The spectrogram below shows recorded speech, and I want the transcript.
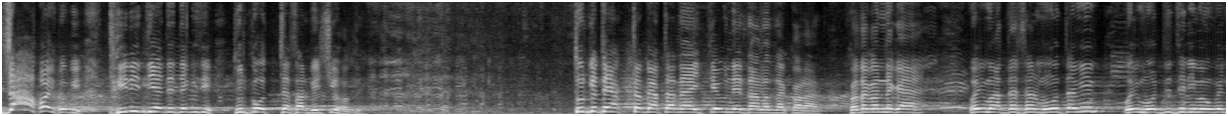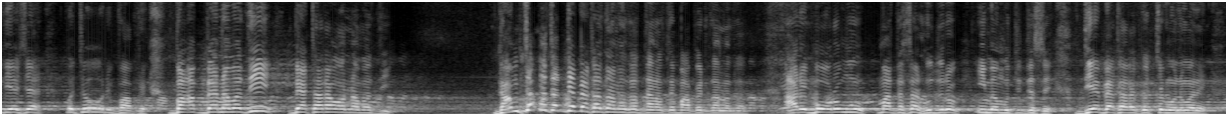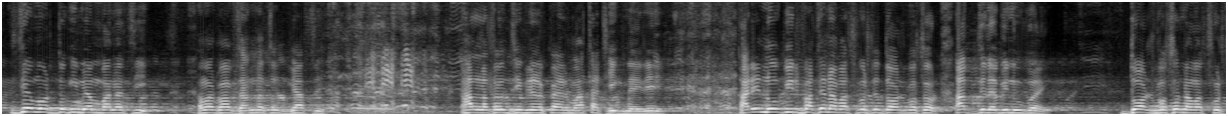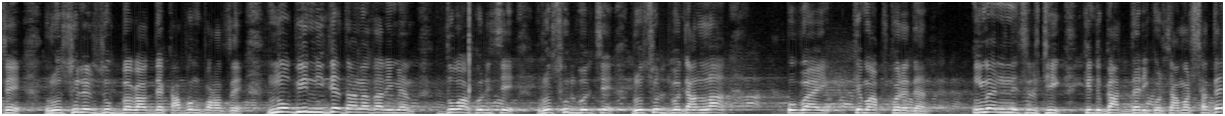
যা হয় হবি, ফিরি দিয়ে দেখেছি তোরকে অত্যাচার বেশি হবে। তোরকে তো একটা বেটা নাই, কেউ নেই জানাজা করার। কথা কন না? ওই মাদ্রাসার মোহতামিম ওই মসজিদের ইমামকে নিয়ে এসে বলছে ওরে বাপরে, বাপ বেনামাজি, বেটারা অনামাজি। গামছা মাথার দিয়ে বেটা জানাজার জানাচ্ছে বাপের জানাজার আর ওই বড় মাদ্রাসার হুজুরক ইমামতি দেশে দিয়ে বেটারা করছে মনে মনে, যে মর্দক ইমাম বানাচ্ছি আমার বাপ জান্নাত গেছে আল্লাহ তখন জিবরের কয়ের মাথা ঠিক নাই রে। আরে নবীর পাশে নামাজ পড়ছে দশ বছর, আবদুল্লাহ বিন উবাই। দশ বছর নামাজ পড়ছে, রসুলের যুব্বগাদ্দে কাপন পড়াছে নবী নিজে জানাজার ইমাম, দোয়া করেছে। রসুল বলছে রসুল বলছে, আল্লাহ উবাইকে মাফ করে দেন। ইমান এনেছিল ঠিক কিন্তু গাদ্দারি করছে আমার সাথে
